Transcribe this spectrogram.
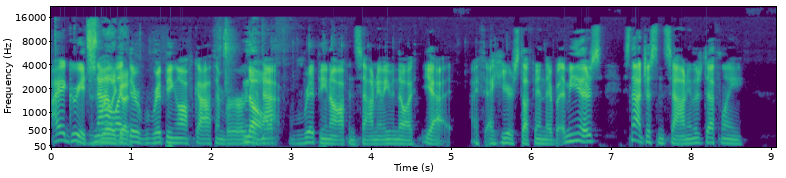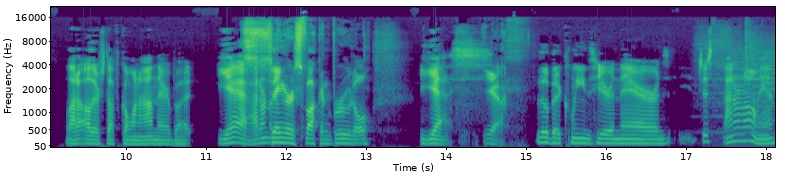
I agree. It's not really like good. they're ripping off Gothenburg. No. They're not ripping off Insomnium, even though I, yeah, I, I hear stuff in there. But I mean, there's it's not just Insomnium. There's definitely a lot of other stuff going on there. But yeah, I don't know. singer's fucking brutal. Yes, Yeah. a little bit of cleans here and there, and just I don't know, man.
